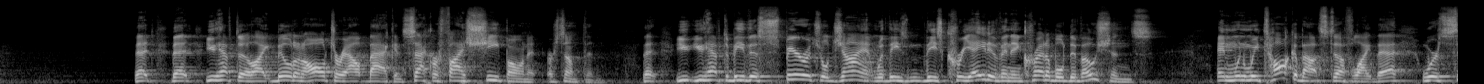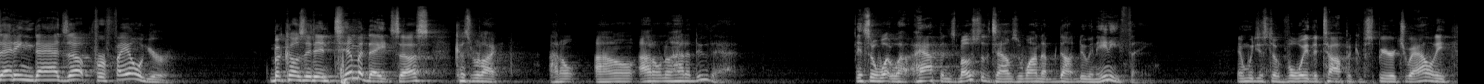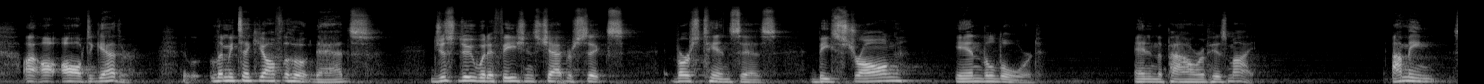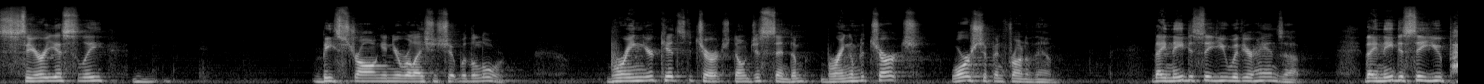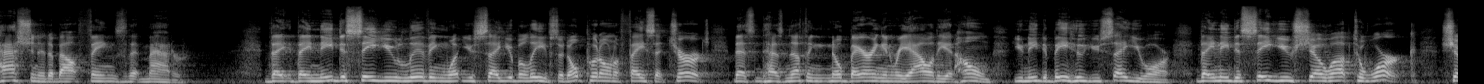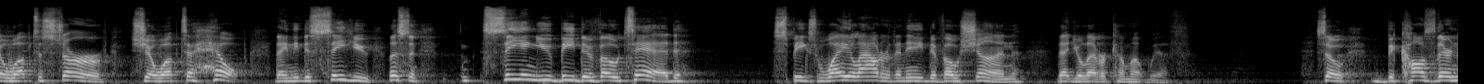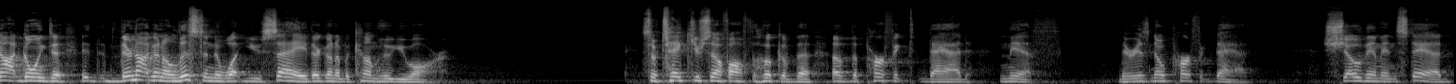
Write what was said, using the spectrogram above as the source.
That, that you have to like build an altar out back and sacrifice sheep on it or something. That you, you have to be this spiritual giant with these, these creative and incredible devotions. And when we talk about stuff like that, we're setting dads up for failure because it intimidates us because we're like, I don't, I, don't, I don't know how to do that. And so, what, what happens most of the times, we wind up not doing anything. And we just avoid the topic of spirituality uh, altogether. Let me take you off the hook, dads. Just do what Ephesians chapter 6, verse 10 says Be strong in the Lord and in the power of his might. I mean, seriously, be strong in your relationship with the Lord. Bring your kids to church. Don't just send them. Bring them to church. Worship in front of them. They need to see you with your hands up. They need to see you passionate about things that matter. They, they need to see you living what you say you believe. So don't put on a face at church that has nothing, no bearing in reality at home. You need to be who you say you are. They need to see you show up to work show up to serve, show up to help. They need to see you. Listen, seeing you be devoted speaks way louder than any devotion that you'll ever come up with. So, because they're not going to, they're not going to listen to what you say, they're going to become who you are. So, take yourself off the hook of the, of the perfect dad myth. There is no perfect dad. Show them instead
